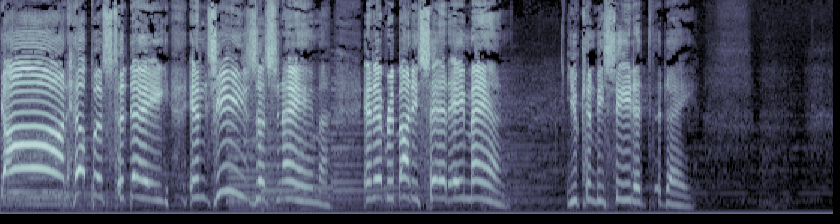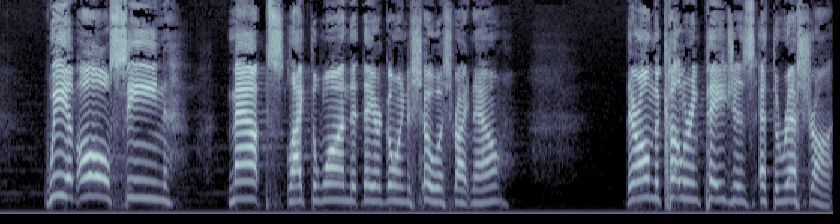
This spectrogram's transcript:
God, help us today in Jesus' name. And everybody said, Amen. You can be seated today. We have all seen maps like the one that they are going to show us right now. They're on the coloring pages at the restaurant.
